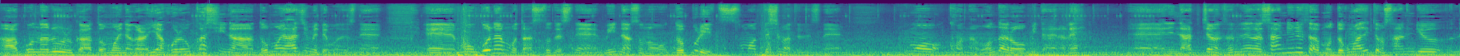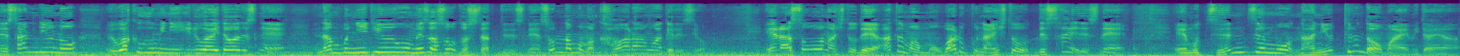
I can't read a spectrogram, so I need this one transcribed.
ああ、こんなルールかと思いながら、いや、これおかしいなと思い始めてもですね、えー、もう5年も経つとですね、みんなその、どっぷり染まってしまってですね、もうこんなもんだろうみたいなね、えー、になっちゃうんですよね。だから三流の人はもうどこまで行っても三流。で、三流の枠組みにいる間はですね、南部二流を目指そうとしたってですね、そんなものは変わらんわけですよ。偉そうな人で、頭も悪くない人でさえですね、えー、もう全然もう何言ってるんだお前、みたいな。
